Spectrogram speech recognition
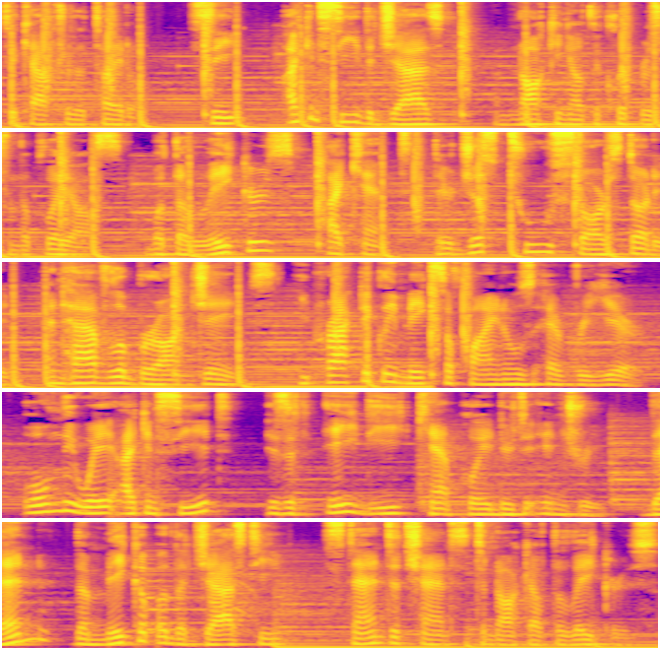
to capture the title. See, I can see the Jazz knocking out the Clippers from the playoffs, but the Lakers, I can't. They're just too star studded and have LeBron James. He practically makes the finals every year only way I can see it is if AD can't play due to injury. Then, the makeup of the Jazz team stands a chance to knock out the Lakers.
